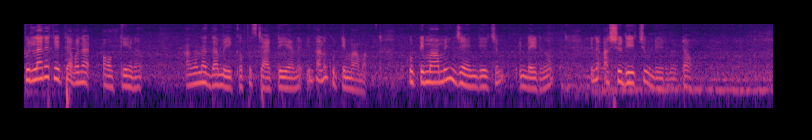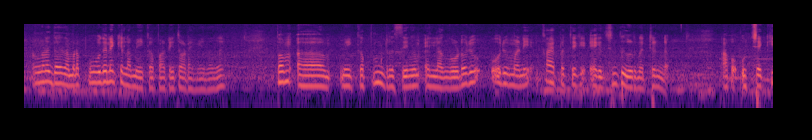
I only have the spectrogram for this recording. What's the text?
പിള്ളേരെ കയറ്റി അവൻ ഓക്കെയാണ് അങ്ങനെ എന്താ മേക്കപ്പ് സ്റ്റാർട്ട് ചെയ്യാണ്. ഇതാണ് കുട്ടിമാമ കുട്ടിമാമയും ജയന്തിയച്ചും ഉണ്ടായിരുന്നു. പിന്നെ അശ്വതിയേച്ചും ഉണ്ടായിരുന്നു കേട്ടോ. അങ്ങനെ ഇതാ നമ്മുടെ പൂതനയ്ക്കുള്ള മേക്കപ്പ് ആട്ടി തുടങ്ങിയത് അപ്പം മേക്കപ്പും ഡ്രസ്സിങ്ങും എല്ലാം കൂടെ ഒരു ഒരു മണി ആയപ്പോഴത്തേക്ക് ഏകദേശം തീർന്നിട്ടുണ്ട്. അപ്പോൾ ഉച്ചയ്ക്ക്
